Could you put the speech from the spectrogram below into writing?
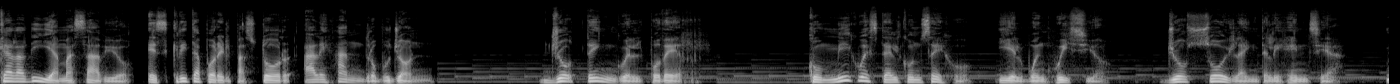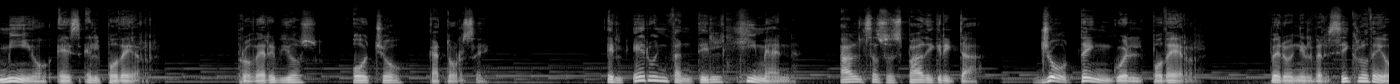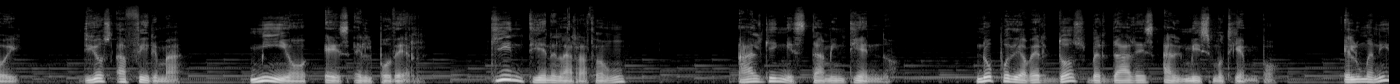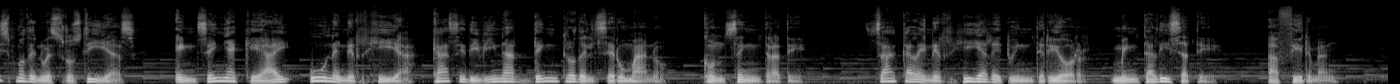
Cada día más sabio, escrita por el pastor Alejandro Bullón. Yo tengo el poder. Conmigo está el consejo y el buen juicio. Yo soy la inteligencia. Mío es el poder. Proverbios 8:14. El héroe infantil He-Man alza su espada y grita, Yo tengo el poder. Pero en el versículo de hoy, Dios afirma, Mío es el poder. ¿Quién tiene la razón? Alguien está mintiendo. No puede haber dos verdades al mismo tiempo. El humanismo de nuestros días enseña que hay una energía casi divina dentro del ser humano. Concéntrate. Saca la energía de tu interior. Mentalízate. Afirman.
